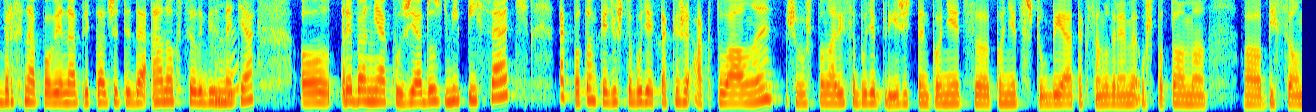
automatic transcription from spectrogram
vrchná povie napríklad, že teda áno, chceli by sme uh-huh. ťa, o, treba nejakú žiadosť vypísať? Tak potom, keď už to bude také, že aktuálne, že už pomaly sa bude blížiť ten koniec, koniec štúdia, tak samozrejme už potom by som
